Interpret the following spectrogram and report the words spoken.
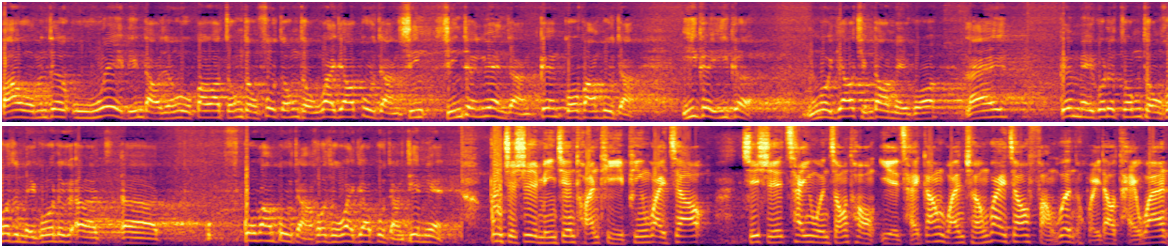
把我们这五位领导人物，包括总统、副总统、外交部长、行行政院长跟国防部长，一个一个能够邀请到美国来跟美国的总统或者美国的呃呃国防部长或者外交部长见面。不只是民间团体拼外交，其实蔡英文总统也才刚完成外交访问回到台湾。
